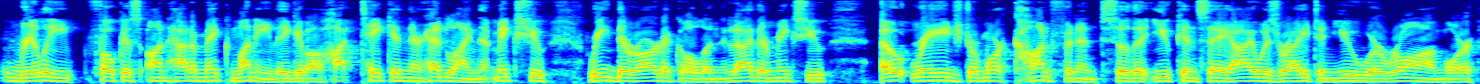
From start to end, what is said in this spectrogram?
really focus on how to make money. They give a hot take in their headline that makes you read their article and it either makes you outraged or more confident so that you can say, I was right and you were wrong, or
